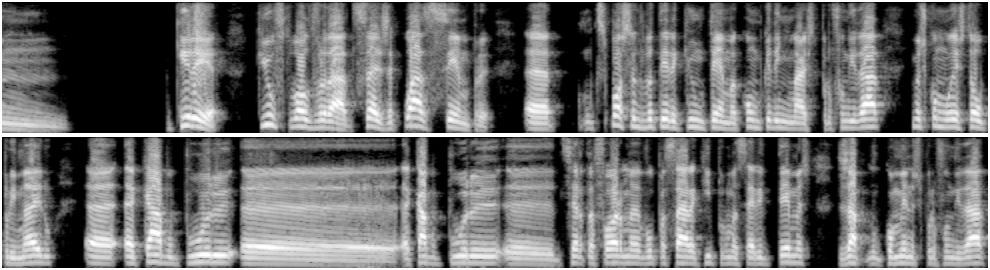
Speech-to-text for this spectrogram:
um, querer que o futebol de verdade seja quase sempre uh, que se possa debater aqui um tema com um bocadinho mais de profundidade, mas como este é o primeiro, uh, acabo por, uh, acabo por, uh, de certa forma, vou passar aqui por uma série de temas, já com menos profundidade,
